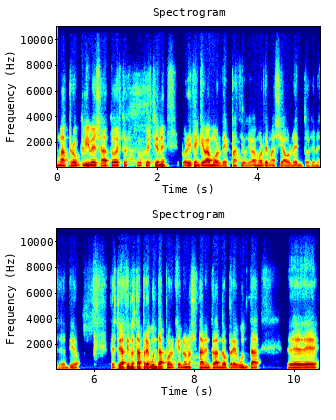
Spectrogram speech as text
más proclives a todas estas cuestiones, pues dicen que vamos despacio, que vamos demasiado lentos en ese sentido. Te estoy haciendo estas preguntas porque no nos están entrando preguntas eh,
